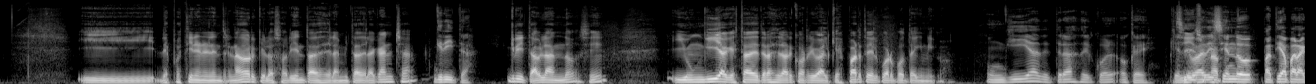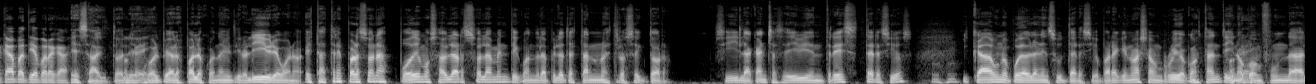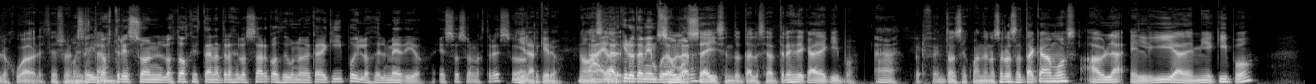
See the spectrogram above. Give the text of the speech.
Y después tienen el entrenador que los orienta desde la mitad de la cancha. Grita. Grita hablando, ¿sí? Y un guía que está detrás del arco rival, que es parte del cuerpo técnico un guía detrás del cual, ok, que le va diciendo patía para acá, patía para acá. Exacto, le golpea los palos cuando hay un tiro libre. Bueno, estas tres personas podemos hablar solamente cuando la pelota está en nuestro sector. ¿Sí? La cancha se divide en tres tercios y cada uno puede hablar en su tercio para que no haya un ruido constante y no confunda a los jugadores. Ellos o sea, y los tres son los dos que están atrás de los arcos de uno de cada equipo y los del medio. ¿Esos son los tres? Y el arquero. ah, el arquero también puede hablar. Somos seis en total, o sea, tres de cada equipo. Ah, perfecto. Entonces, cuando nosotros atacamos, habla el guía de mi equipo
